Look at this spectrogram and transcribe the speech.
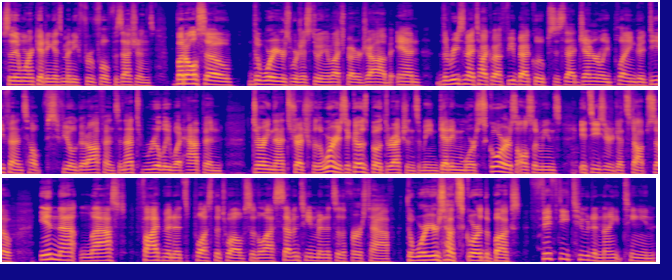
So they weren't getting as many fruitful possessions, but also the Warriors were just doing a much better job. And the reason I talk about feedback loops is that generally playing good defense helps fuel good offense, and that's really what happened during that stretch for the Warriors, it goes both directions. I mean, getting more scores also means it's easier to get stopped. So, in that last five minutes plus the 12, so the last 17 minutes of the first half, the Warriors outscored the Bucks 52 to 19,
